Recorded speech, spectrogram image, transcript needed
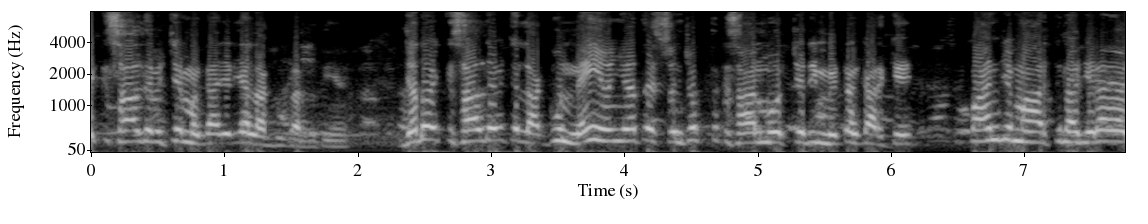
1 ਸਾਲ ਦੇ ਵਿੱਚ ਇਹ ਮੰਗਾਂ ਜਿਹੜੀਆਂ ਲਾਗੂ ਕਰ ਦਿੱਤੀਆਂ। ਜਦੋਂ 1 ਸਾਲ ਦੇ ਵਿੱਚ ਲਾਗੂ ਨਹੀਂ ਹੋਈਆਂ ਤੇ ਸੰਯੁਕਤ ਕਿਸਾਨ ਮੋਰਚੇ ਦੀ ਮੀਟਿੰਗ ਕਰਕੇ 5 ਮਾਰਚ ਦਾ ਜਿਹੜਾ ਆ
